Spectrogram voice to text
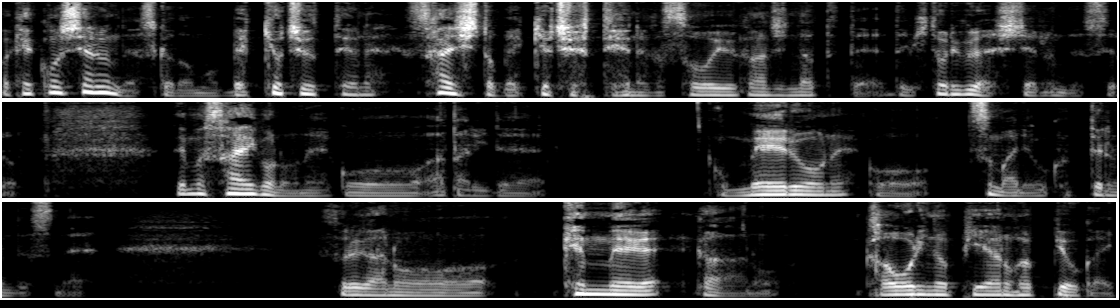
まあ、結婚してるんですけども、別居中っていうね、妻子と別居中っていうなんかそういう感じになってて、で、一人暮らししてるんですよ。で、まあ、最後のね、こう、あたりで、こうメールをね、こう、妻に送ってるんですね。それが、あの、件名が、あの、香りのピアノ発表会っ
